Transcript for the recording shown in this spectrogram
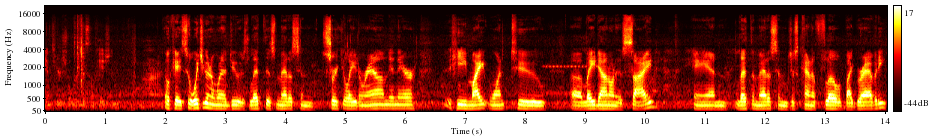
anterior shoulder dislocation. Okay, so what you're going to want to do is let this medicine circulate around in there. He might want to uh, lay down on his side and let the medicine just kind of flow by gravity.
